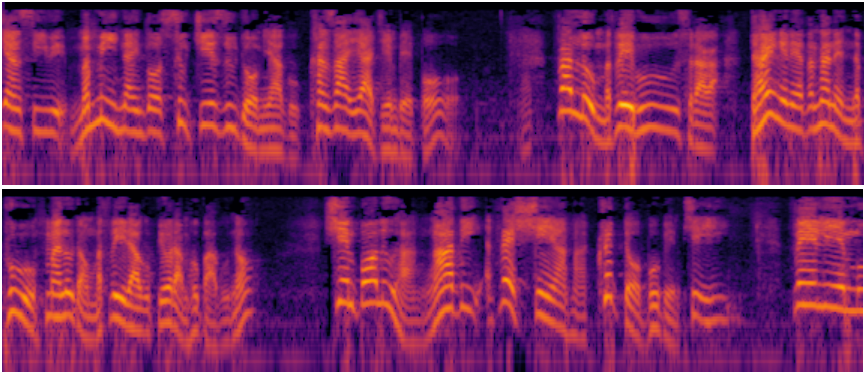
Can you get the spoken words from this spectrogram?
ကြံစည်၍မမိနိုင်သောဆုကျေးဇူးတော်များကိုခံစားရခြင်းပဲပေါ့သတ်လို့မသေးဘူးဆိုတာကဒိုင်းငယ်နဲ့တနတ်နဲ့နဖူးကိုမှန်လို့တောင်မသေးတာကိုပြောတာမဟုတ်ပါဘူးနော် ရှင်ပေါလုဟာငါသည်အသက်ရှင်ရမှာခရစ်တော်ဘုပင်ဖြစ်၏သေလျင်မူ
